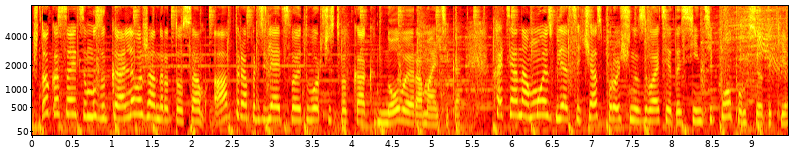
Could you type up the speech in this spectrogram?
Что касается музыкального жанра, то сам автор определяет свое творчество как новая романтика. Хотя, на мой взгляд, сейчас проще называть это синти-попом все-таки,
